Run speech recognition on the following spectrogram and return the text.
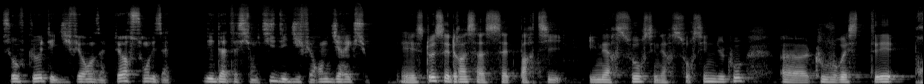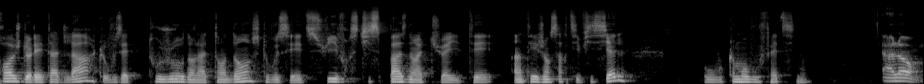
sauf que tes différents acteurs sont les, les data scientists des différentes directions. Et est-ce que c'est grâce à cette partie inner source, inner sourcing du coup, euh, que vous restez proche de l'état de l'art, que vous êtes toujours dans la tendance, que vous essayez de suivre ce qui se passe dans l'actualité intelligence artificielle, ou comment vous faites sinon? Alors,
